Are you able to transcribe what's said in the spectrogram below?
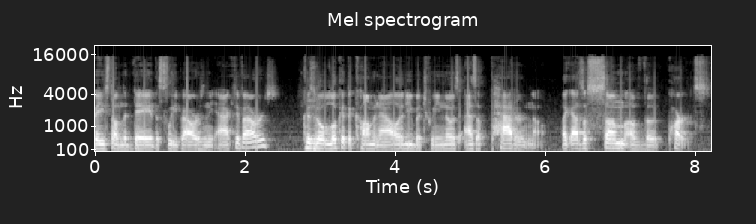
based on the day, the sleep hours, and the active hours. Because it'll look at the commonality between those as a pattern, though, like as a sum of the parts,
